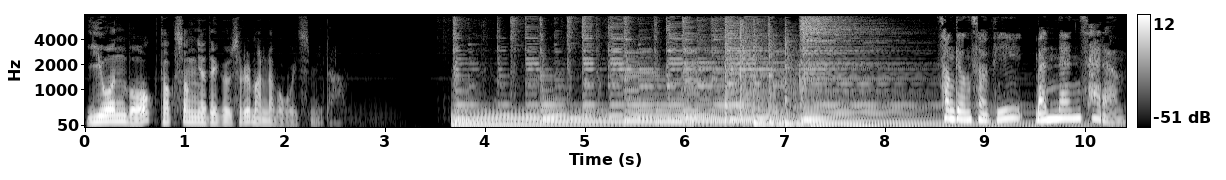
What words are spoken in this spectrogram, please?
이원복 덕성여대 교수를 만나보고 있습니다. 성경섭이 만난 사람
